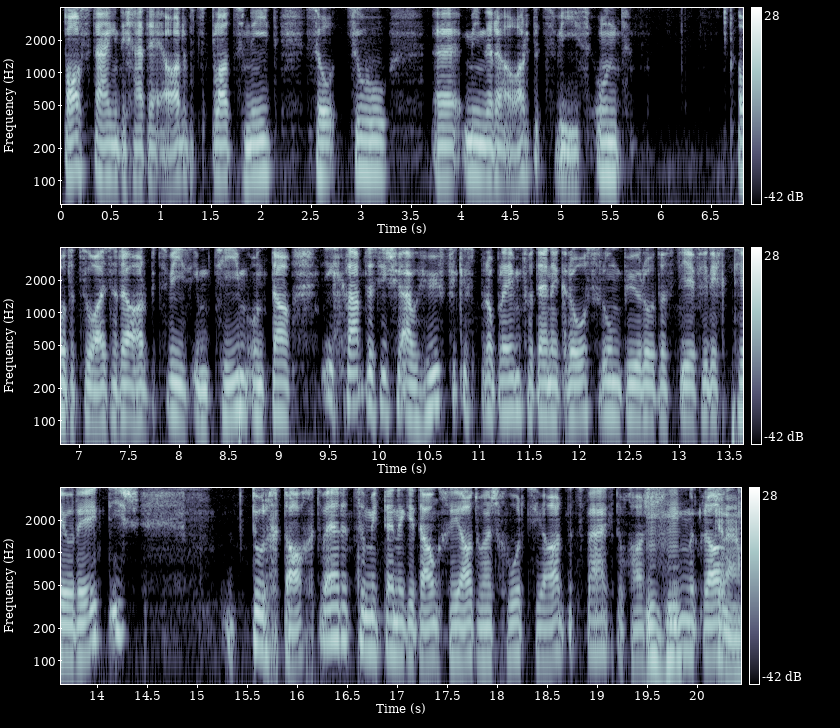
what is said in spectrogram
passt eigentlich auch der Arbeitsplatz nicht so zu äh, meiner Arbeitsweise. Und oder zu unserer Arbeitsweise im Team. Und da, ich glaube, das ist ja auch häufig ein Problem von diesen Grossraumbüros, dass die vielleicht theoretisch durchdacht werden, so mit diesen Gedanken, ja, du hast kurze Arbeitswege, du kannst mhm, immer gerade genau.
